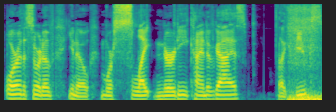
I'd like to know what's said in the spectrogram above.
or the sort of you know more slight nerdy kind of guys like Fuchs.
